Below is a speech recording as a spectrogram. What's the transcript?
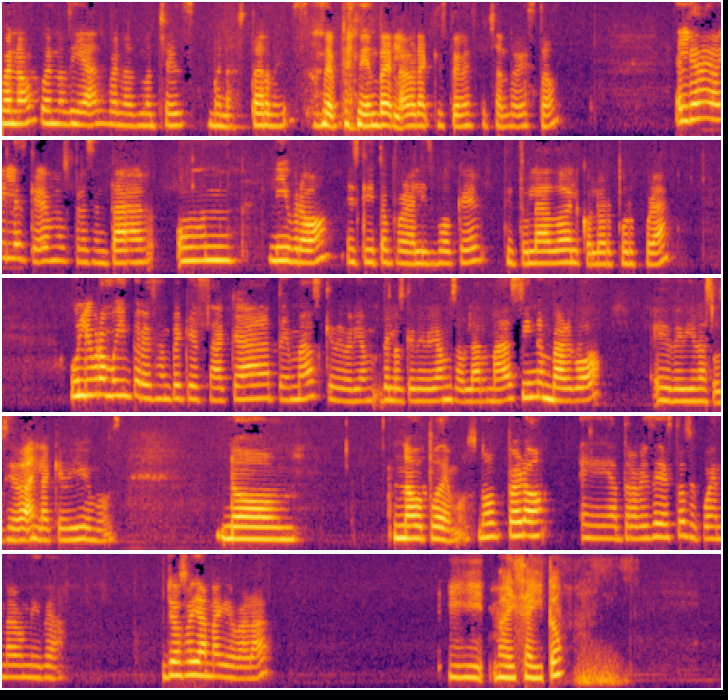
Bueno, buenos días, buenas noches, buenas tardes, dependiendo de la hora que estén escuchando esto. El día de hoy les queremos presentar un libro escrito por Alice Walker titulado El color púrpura. Un libro muy interesante que saca temas que deberían, de los que deberíamos hablar más, sin embargo, eh, debido a la sociedad en la que vivimos, no, no podemos, ¿no? Pero eh, a través de esto se pueden dar una idea. Yo soy Ana Guevara. Y Maisaito.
